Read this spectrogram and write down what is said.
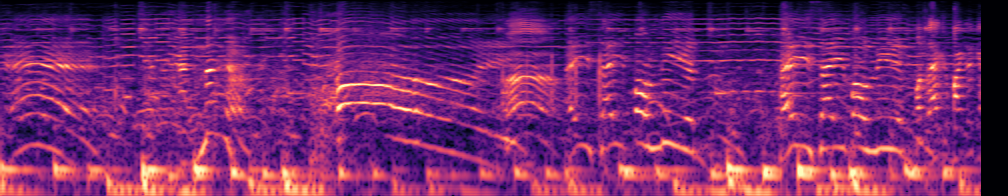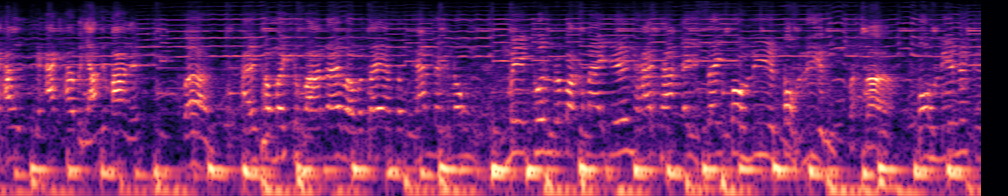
អេអា អីស្អីបោះលៀនមិនតែក្បាច់នេះគេហៅគេអាចហៅប្រយ៉ាងទេបានទេបាទហើយថាម៉េចក៏បានដែរបាទប៉ុន្តែអាសំខាន់នៅក្នុងមេគុណរបស់ខ្មែរយើងហៅថាអីស្អីបោះលៀនបោះលៀនបាទបាទបោះលៀនហ្នឹងគឺ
